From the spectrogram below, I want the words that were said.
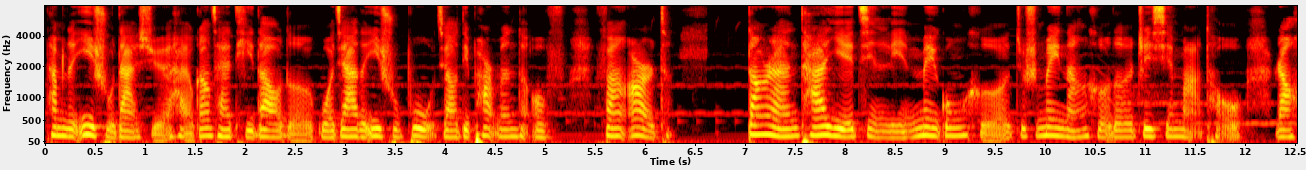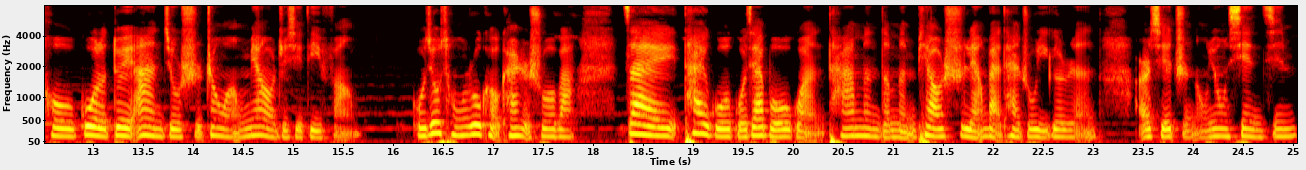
他们的艺术大学，还有刚才提到的国家的艺术部，叫 Department of Fine Art。当然，它也紧邻湄公河，就是湄南河的这些码头，然后过了对岸就是郑王庙这些地方。我就从入口开始说吧，在泰国国家博物馆，他们的门票是两百泰铢一个人，而且只能用现金。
